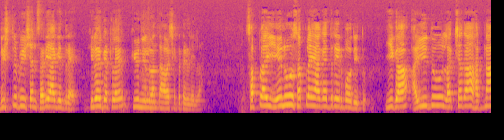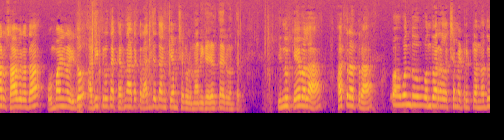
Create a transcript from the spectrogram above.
ಡಿಸ್ಟ್ರಿಬ್ಯೂಷನ್ ಸರಿಯಾಗಿದ್ದರೆ ಕಿಲೋಗಟ್ಟಲೆ ಕ್ಯೂ ನಿಲ್ಲುವಂಥ ಅವಶ್ಯಕತೆಗಳಿಲ್ಲ. ಸಪ್ಲೈ ಏನೂ ಸಪ್ಲೈ ಆಗದ್ರೆ ಇರ್ಬೋದಿತ್ತು. ಈಗ ಐದು ಲಕ್ಷದ ಹದಿನಾರು ಸಾವಿರದ ಒಂಬೈನೂರ ಇದು ಅಧಿಕೃತ ಕರ್ನಾಟಕ ರಾಜ್ಯದ ಅಂಕಿಅಂಶಗಳು. ನಾನೀಗ ಹೇಳ್ತಾ ಇರುವಂಥದ್ದು. ಇನ್ನು ಕೇವಲ ಹತ್ರ ಹತ್ರ ಒಂದು, ಒಂದೂವರೆ ಲಕ್ಷ ಮೆಟ್ರಿಕ್ ಟನ್ ಅದು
